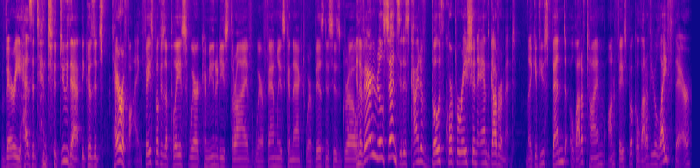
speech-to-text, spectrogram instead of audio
very hesitant to do that because it's terrifying. Facebook is a place where communities thrive, where families connect, where businesses grow. In a very real sense, it is kind of both corporation and government. Like if you spend a lot of time on Facebook, a lot of your life there,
